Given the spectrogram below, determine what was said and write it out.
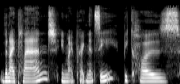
than I planned in my pregnancy because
